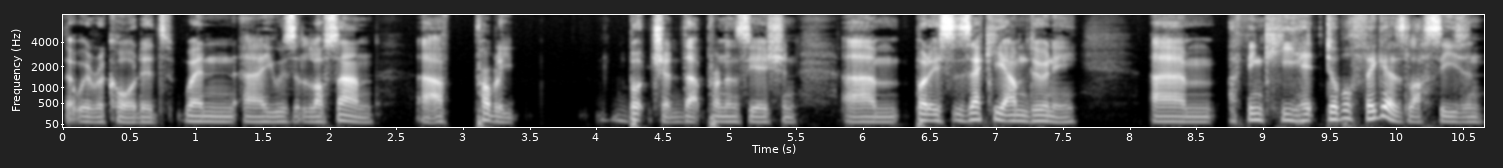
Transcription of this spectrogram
that we recorded when uh, he was at Lausanne. Uh, I've probably butchered that pronunciation, um, but it's Zeki Amdouni. Um, I think he hit double figures last season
